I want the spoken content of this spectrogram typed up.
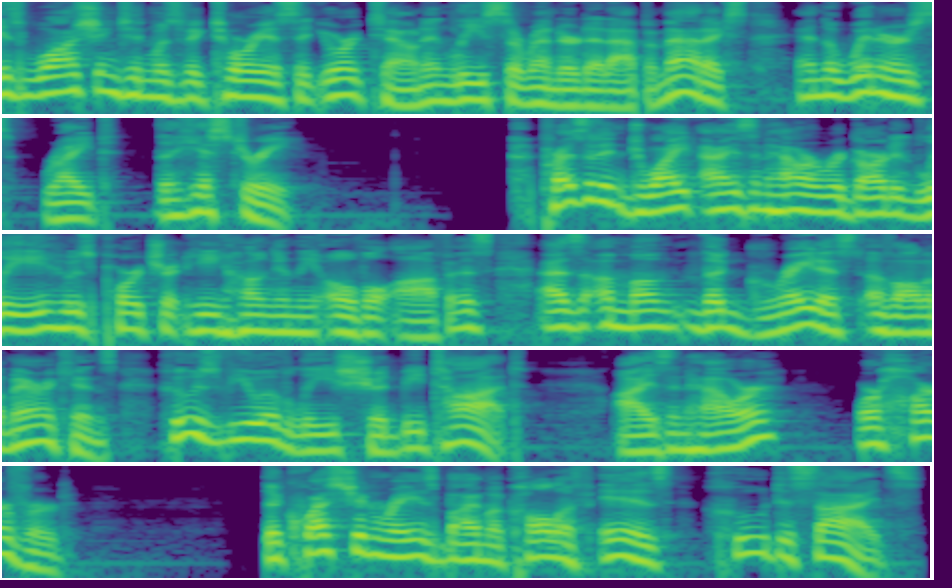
is Washington was victorious at Yorktown and Lee surrendered at Appomattox, and the winners write the history. President Dwight Eisenhower regarded Lee, whose portrait he hung in the Oval Office, as among the greatest of all Americans, whose view of Lee should be taught. Eisenhower or Harvard? The question raised by McAuliffe is who decides?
